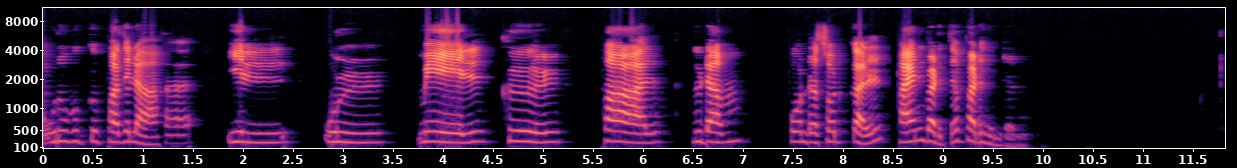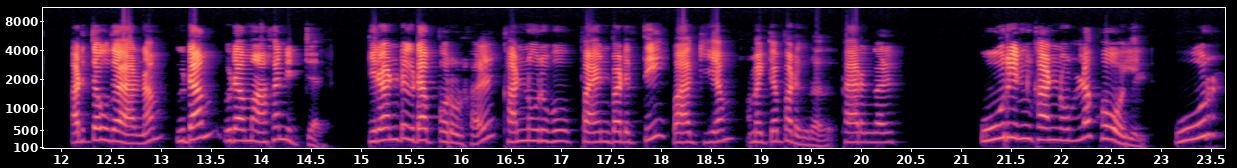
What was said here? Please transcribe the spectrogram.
உருவுக்கு பதிலாக இல் உள் மேல் கீழ் பால் இடம் போன்ற சொற்கள் பயன்படுத்தப்படுகின்றன. அடுத்த உதாரணம் இடம் இடமாக நிற்றல். இரண்டு இடப்பொருள்கள் கண்ணுருவு பயன்படுத்தி வாக்கியம் அமைக்கப்படுகிறது. பாருங்கள். ஊரின் கண் உள்ள கோயில். ஊர்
